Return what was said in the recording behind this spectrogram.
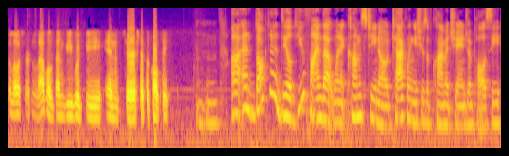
below a certain level, then we would be in serious difficulty. Mm-hmm. Uh, and Dr. Adeel, do you find that when it comes to you know tackling issues of climate change and policy,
